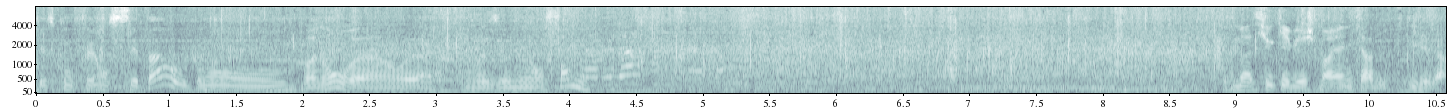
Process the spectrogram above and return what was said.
Qu'est-ce qu'on fait On se sépare ou comment on... Bah non, on va, on va, on va zoner ensemble. Mathieu Cabioche, Marianne Cardi, il est là.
